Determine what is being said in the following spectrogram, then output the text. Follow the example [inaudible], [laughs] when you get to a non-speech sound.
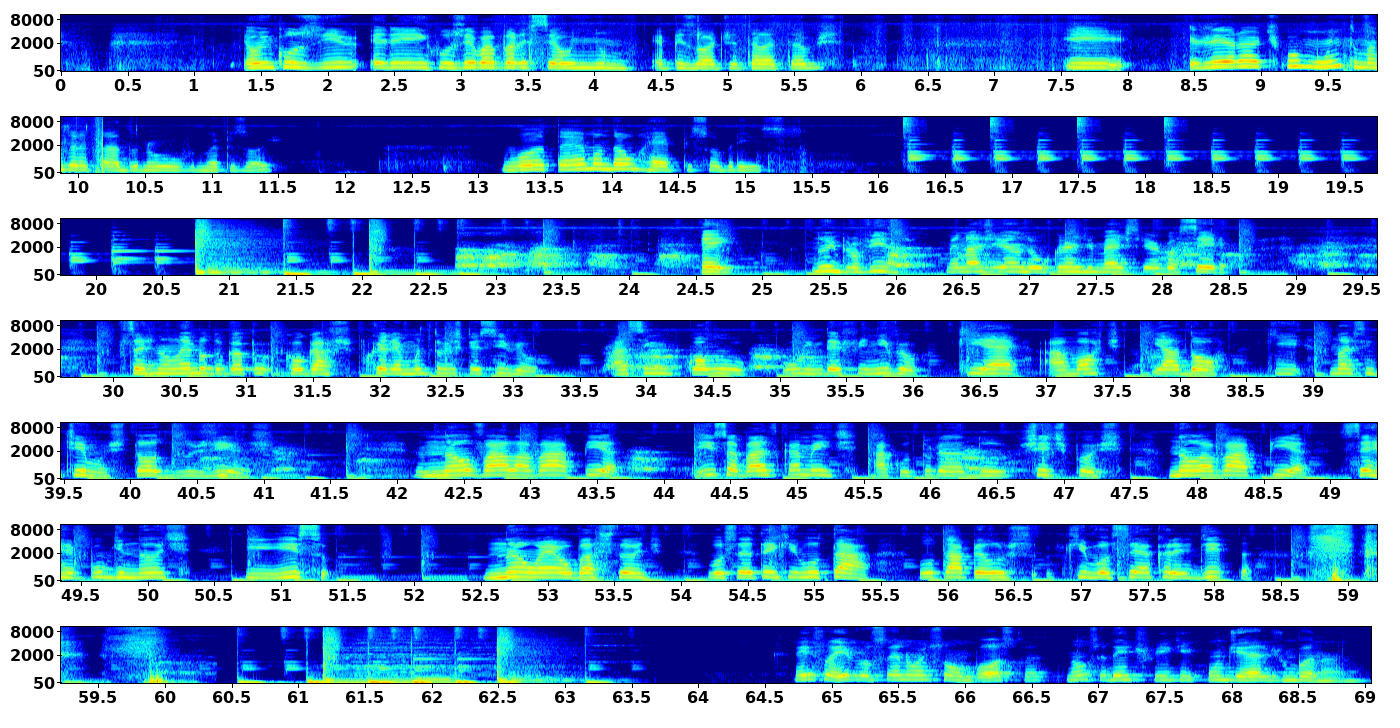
Eu inclusive, ele inclusive apareceu em um episódio de Teletubbies. E ele era tipo muito maltratado no, no episódio. Vou até mandar um rap sobre isso. Ei, no improviso, homenageando o grande mestre Aguaceira. Vocês não lembram do Colgaf porque ele é muito esquecível, assim como o indefinível que é a morte e a dor que nós sentimos todos os dias. Não vá lavar a pia. Isso é basicamente a cultura do shit push. Não lavar a pia, ser repugnante e isso não é o bastante. Você tem que lutar, lutar pelos que você acredita. É isso aí, você não é só um bosta. Não se identifique com o diário de um banana.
